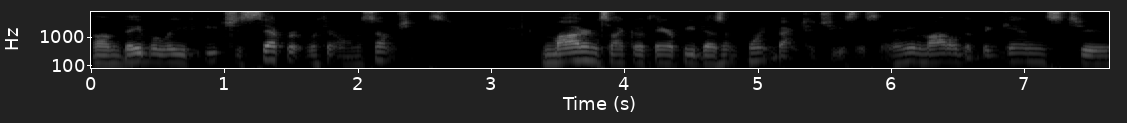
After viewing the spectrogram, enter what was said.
Um, they believe each is separate with their own assumptions. Modern psychotherapy doesn't point back to Jesus, and any model that begins to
